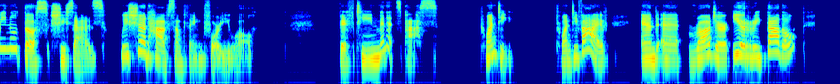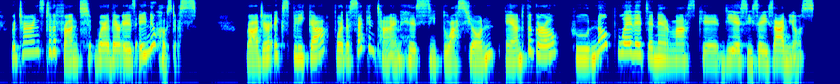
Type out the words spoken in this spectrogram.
minutos, she says, we should have something for you all. 15 minutes pass, 20, 25, and uh, Roger, irritado, returns to the front where there is a new hostess. Roger explica for the second time his situación and the girl, who no puede tener más que 16 años,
